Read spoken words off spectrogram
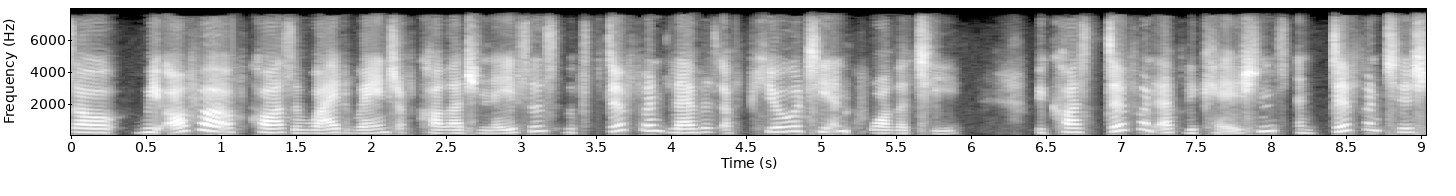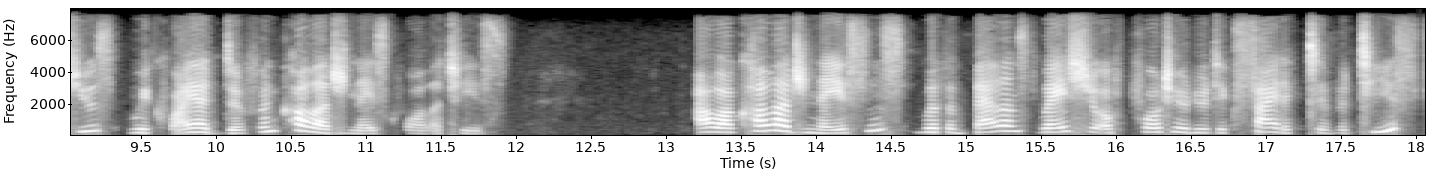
So we offer, of course, a wide range of collagenases with different levels of purity and quality because different applications and different tissues require different collagenase qualities. Our collagenases with a balanced ratio of proteolytic site activities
